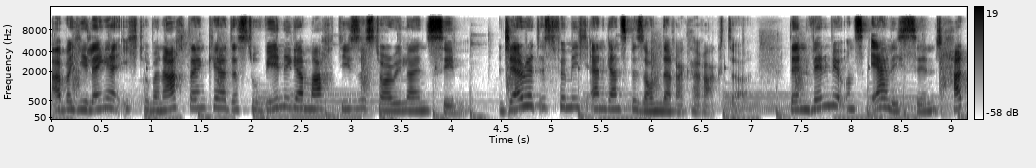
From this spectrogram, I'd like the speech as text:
aber je länger ich drüber nachdenke, desto weniger macht diese Storyline Sinn. Jared ist für mich ein ganz besonderer Charakter. Denn wenn wir uns ehrlich sind, hat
